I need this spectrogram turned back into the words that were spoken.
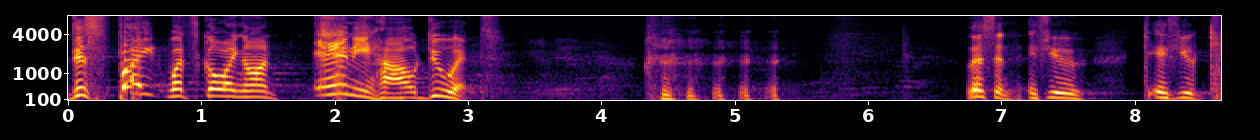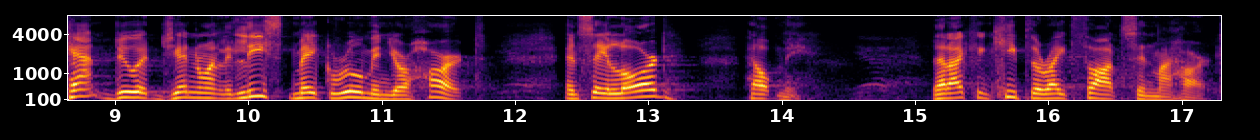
despite what's going on, anyhow do it. Listen, if you if you can't do it genuinely, at least make room in your heart and say, Lord, help me. That I can keep the right thoughts in my heart.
